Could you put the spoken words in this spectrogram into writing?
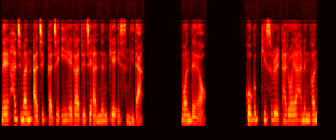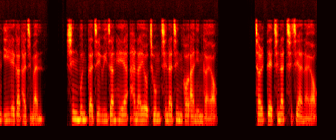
네 하지만 아직까지 이해가 되지 않는 게 있습니다. 뭔데요? 고급 기술을 다뤄야 하는 건 이해가 가지만 신분까지 위장해야 하나요? 좀 지나친 거 아닌가요? 절대 지나치지 않아요.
